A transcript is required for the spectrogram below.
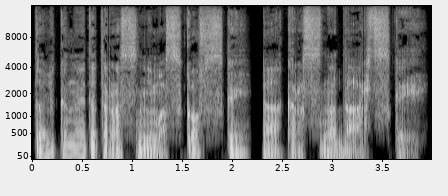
Только на этот раз не московской, а краснодарской.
